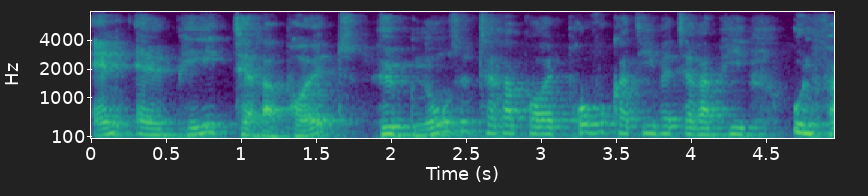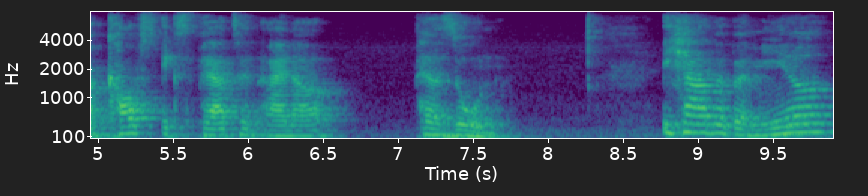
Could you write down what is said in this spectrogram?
NLP-Therapeut, Hypnosetherapeut, provokative Therapie und Verkaufsexperte in einer Person. Ich habe bei mir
